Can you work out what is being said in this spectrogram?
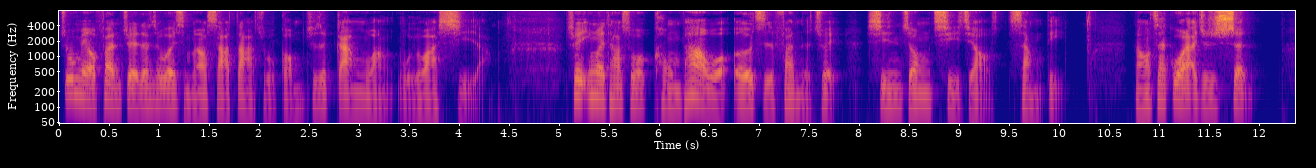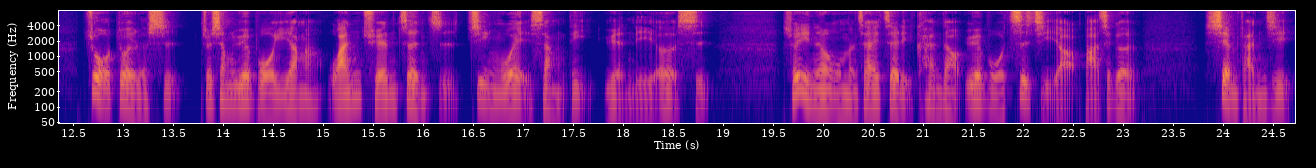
猪没有犯罪，但是为什么要杀大猪公？就是干王五哇戏啊。所以因为他说，恐怕我儿子犯了罪，心中气叫上帝。然后再过来就是圣，做对了事，就像约伯一样啊，完全正直，敬畏上帝，远离恶事。所以呢，我们在这里看到约伯自己啊，把这个献燔祭，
